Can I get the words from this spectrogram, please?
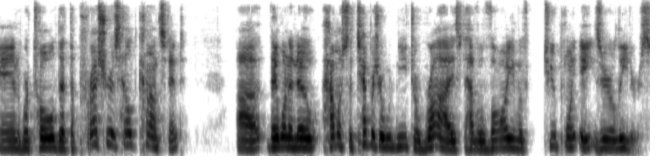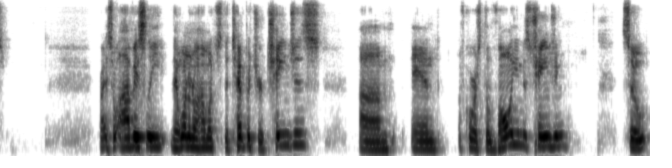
and we're told that the pressure is held constant. Uh, they want to know how much the temperature would need to rise to have a volume of 2.80 liters. Right, so obviously they want to know how much the temperature changes, um, and of course the volume is changing. So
